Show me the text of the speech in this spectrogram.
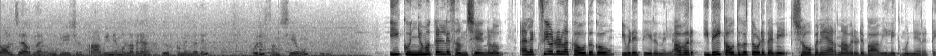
തോൾ ചേർന്ന് ഇംഗ്ലീഷിൽ പ്രാവീണ്യമുള്ളവരാക്കി തീർക്കുമെന്നതിൽ ഒരു സംശയവും ഇല്ല. ഈ കുഞ്ഞുമക്കളുടെ സംശയങ്ങളും അലക്സിയോടുള്ള കൗതുകവും ഇവിടെ തീരുന്നില്ല. അവർ ഇതേ കൗതുകത്തോടെ തന്നെ ശോഭനയാർന്ന അവരുടെ ഭാവിയിലേക്ക് മുന്നേറട്ടെ.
